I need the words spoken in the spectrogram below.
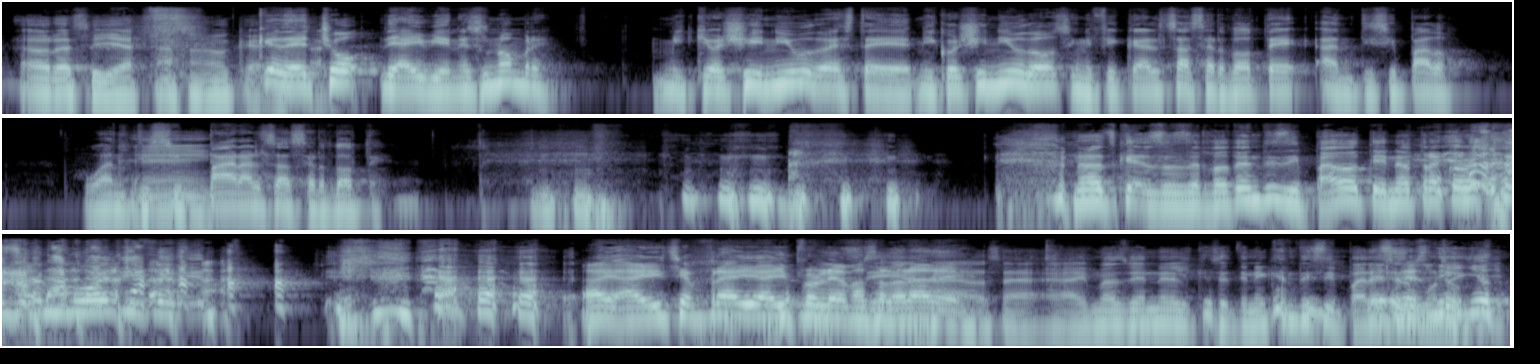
Ahora sí ya. Ajá, ok. Que de Está. hecho de ahí viene su nombre. Mikoshi Niudo, este Mikoshi Niudo significa el sacerdote anticipado o anticipar al sacerdote. No, es que el sacerdote anticipado tiene otra connotación muy diferente. Ahí, ahí siempre hay, hay problemas Sí, a la hora de. O sea, hay más bien el que se tiene que anticipar es el niño.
